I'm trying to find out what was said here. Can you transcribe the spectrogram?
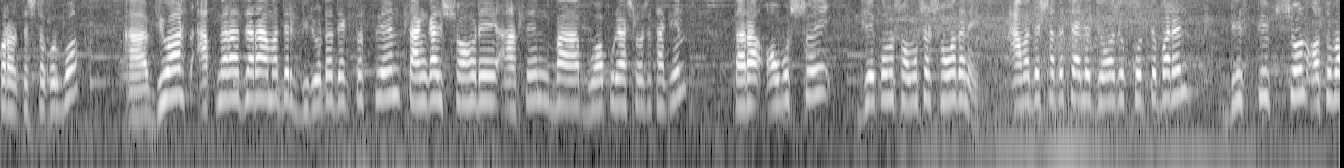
করার চেষ্টা করব। ভিউয়ার্স আপনারা যারা আমাদের ভিডিওটা দেখতেছেন, টাঙ্গাইল শহরে আছেন বা ভুয়াপুরে আশেপাশে থাকেন, তারা অবশ্যই যে কোনো সমস্যার সমাধানে আমাদের সাথে চাইলে যোগাযোগ করতে পারেন। ডিসক্রিপশন অথবা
